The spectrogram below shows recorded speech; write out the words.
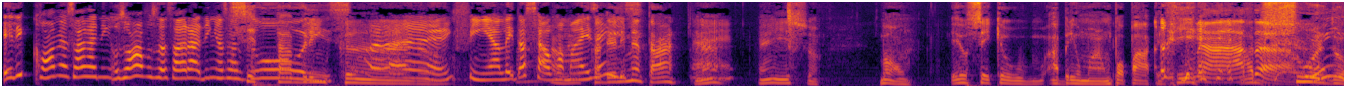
Ele come as ararinhas, os ovos das ararinhas Cê azuis. tá brincando. É, enfim, é a lei da selva, Ah, mas é isso. alimentar, né? É isso. Bom, eu sei que eu abri uma, um pop-up aqui. Nada. Absurdo,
